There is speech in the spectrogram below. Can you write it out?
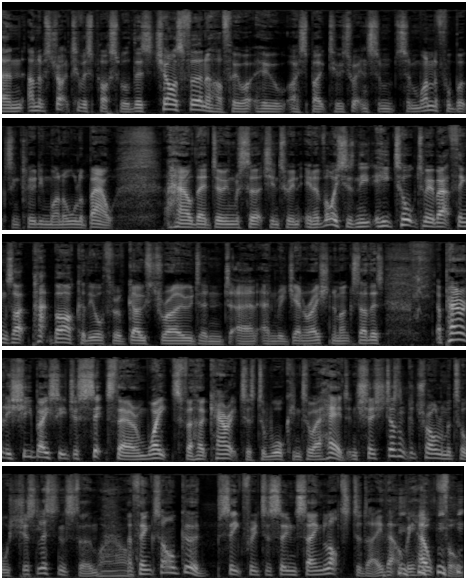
and unobstructive as possible. There's Charles Fernyhough, who who I spoke to, who's written some some wonderful books, including one all about how they're doing research into in, inner voices. And he, he talked to me about things like Pat Barker, the author of Ghost Road and uh, and Regeneration, amongst others. Apparently, she basically just sits there and waits for her characters to walk into her head, and she, she doesn't control them at all. She just listens to them and thinks, "Oh, good, Siegfried Sassoon saying lots today. That'll be helpful."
